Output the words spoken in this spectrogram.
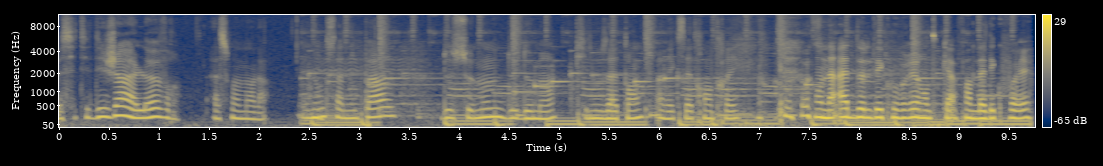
Bah, c'était déjà à l'œuvre à ce moment-là. Et donc ça nous parle de ce monde de demain qui nous attend avec cette rentrée. On a hâte de le découvrir en tout cas, enfin de la découvrir.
